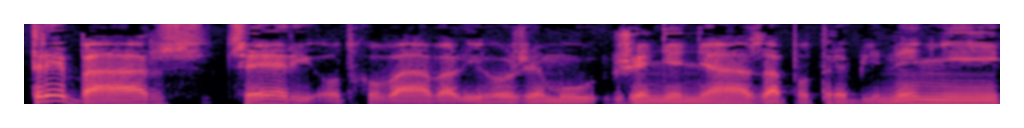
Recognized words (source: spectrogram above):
Trebárs, céry odchovávali ho, že mu ženenia zapotreby není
